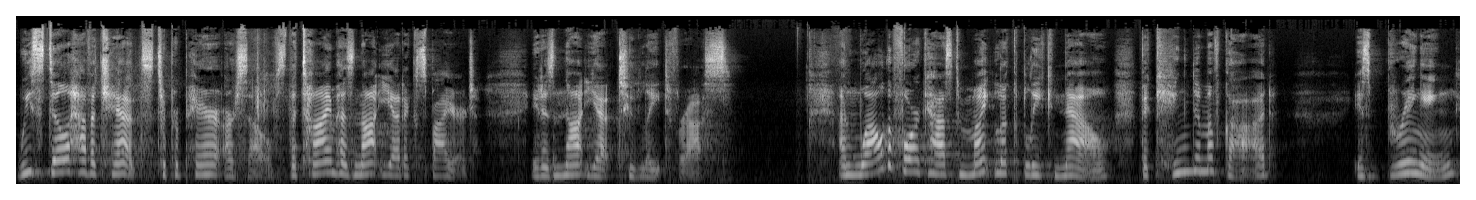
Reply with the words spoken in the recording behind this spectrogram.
We still have a chance to prepare ourselves. The time has not yet expired. It is not yet too late for us. And while the forecast might look bleak now, the kingdom of God is bringing,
